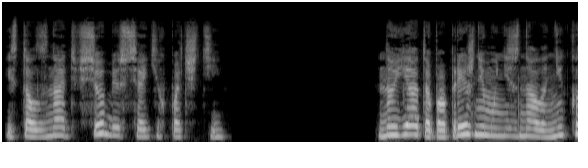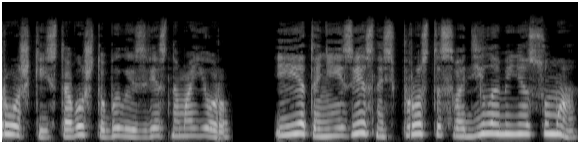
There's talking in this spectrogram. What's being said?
и стал знать все без всяких почти. Но я-то по-прежнему не знала ни крошки из того, что было известно майору, и эта неизвестность просто сводила меня с ума.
